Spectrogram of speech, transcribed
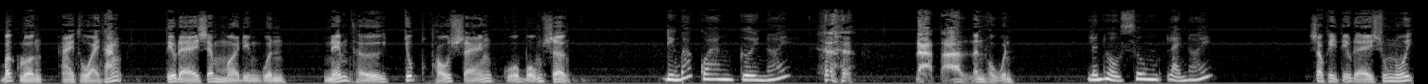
bất luận ai thua ai thắng, tiểu đệ sẽ mời điền huynh nếm thử chút thổ sản của bổn sơn. Điền bá quan cười nói đa tạ lệnh hồ huynh. Lệnh hồ sung lại nói sau khi tiểu đệ xuống núi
